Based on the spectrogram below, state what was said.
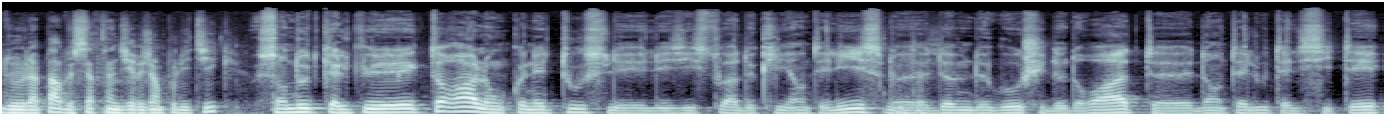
de, la part de certains dirigeants politiques Sans doute calcul électoral. On connaît tous les, histoires de clientélisme, d'hommes de gauche et de droite euh, dans telle ou telle cité,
